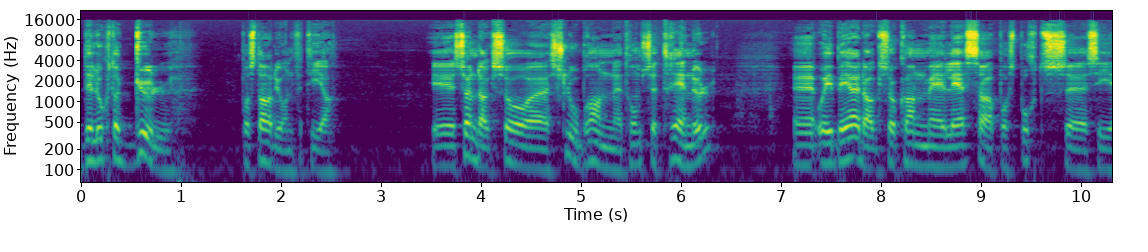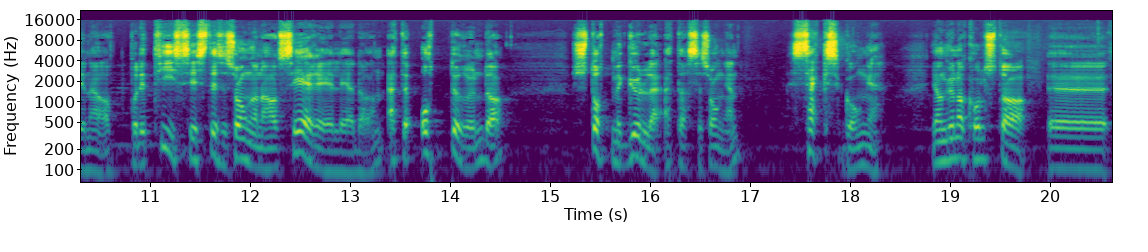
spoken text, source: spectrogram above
Det lukter gull på stadion for tida. I søndag så eh, slo Brann Tromsø 3-0. Eh, Og i BA i dag så kan vi lese på sportssidene at på de ti siste sesongene har serielederen etter åtte runder stått med gullet etter sesongen. Seks ganger. Jan Gunnar Kolstad, eh,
